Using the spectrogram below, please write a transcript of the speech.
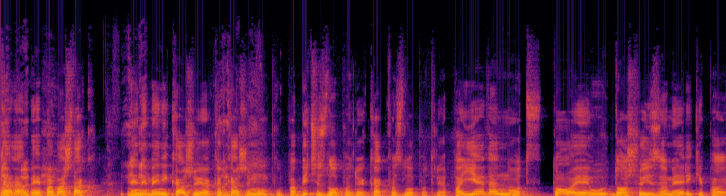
da, da, e, pa baš tako. Ne, ne, meni kažu, ja kad kažem umpu, pa bit će zlopotreba, kakva zlopotreba? Pa jedan od to je u, došao iz Amerike, pa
